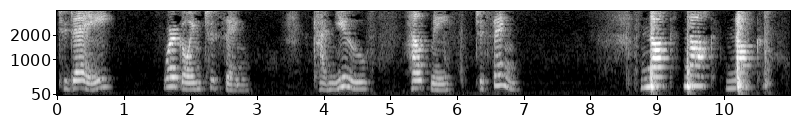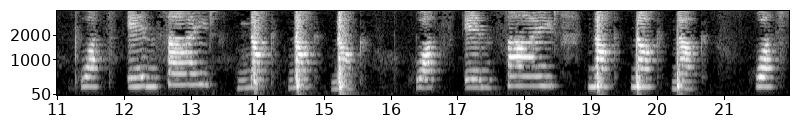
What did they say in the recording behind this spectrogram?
Today we're going to sing. Can you help me to sing? Knock, knock, knock. What's inside? Knock, knock, knock. What's inside? Knock, knock, knock. What's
